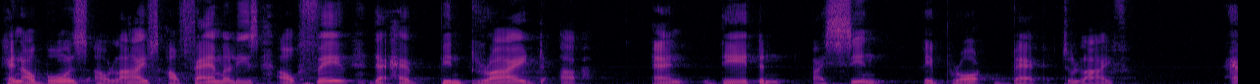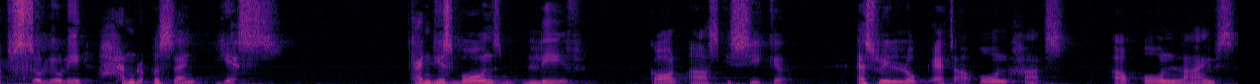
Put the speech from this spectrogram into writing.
Can our bones, our lives, our families, our faith that have been dried up and deadened by sin be brought back to life? Absolutely 100% yes. Can these bones live? God asked Ezekiel, as we look at our own hearts, our own lives,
